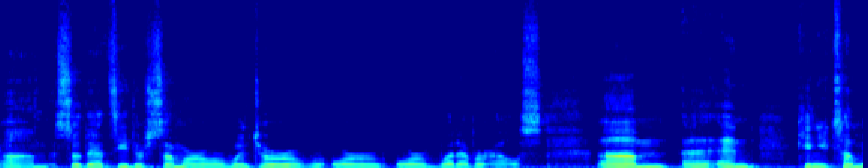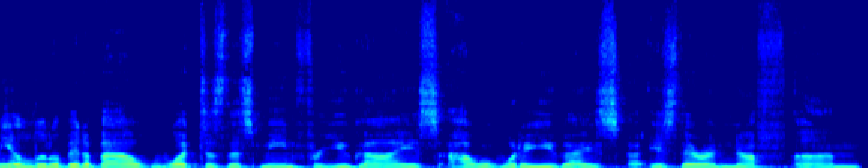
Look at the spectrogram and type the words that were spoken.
Um, so that's either summer or winter or, or, or whatever else. Um, and can you tell me a little bit about what does this mean for you guys? How what are you guys? Uh, is there enough um,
